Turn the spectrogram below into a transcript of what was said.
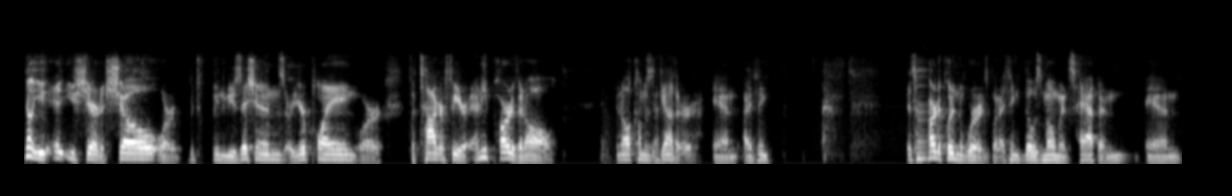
No, you you shared a show, or between the musicians, or you're playing, or photography, or any part of it all. It all comes together, and I think it's hard to put into words, but I think those moments happen, and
